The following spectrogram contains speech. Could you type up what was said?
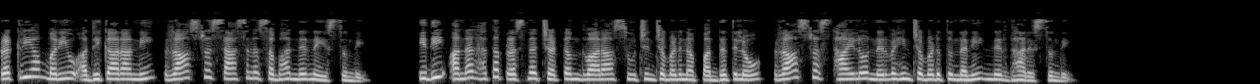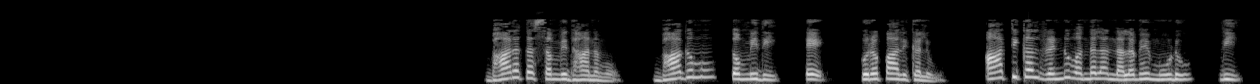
ప్రక్రియ మరియు అధికారాన్ని రాష్ట్ర శాసనసభ నిర్ణయిస్తుంది. ఇది అనర్హత ప్రశ్న చట్టం ద్వారా సూచించబడిన పద్ధతిలో రాష్ట్ర స్థాయిలో నిర్వహించబడుతుందని నిర్ధారిస్తుంది. భారత సంవిధానము. భాగము తొమ్మిది ఏ. పురపాలికలు. ఆర్టికల్ రెండు వందల నలభై మూడు వి.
